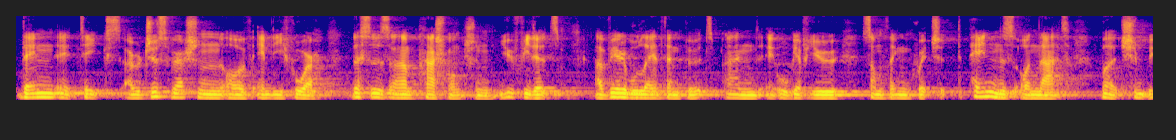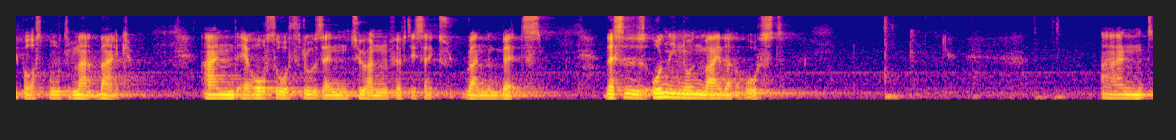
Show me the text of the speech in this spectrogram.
Then it takes a reduced version of MD4. This is a hash function. You feed it a variable length input and it will give you something which depends on that but shouldn't be possible to map back. And it also throws in 256 random bits. This is only known by that host. And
